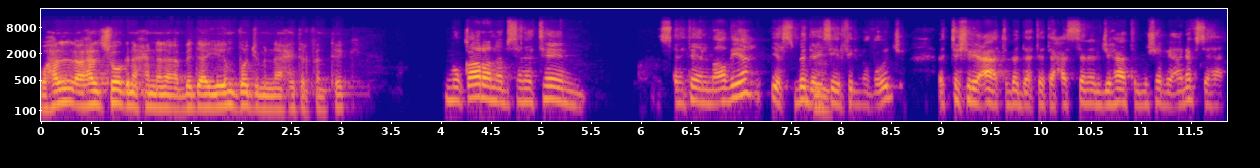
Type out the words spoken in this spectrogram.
وهل هل سوقنا إحنا بدأ ينضج من ناحية الفنتك؟ مقارنة بسنتين السنتين الماضية يس بدأ يصير في نضوج التشريعات بدأت تتحسن الجهات المشرعة نفسها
